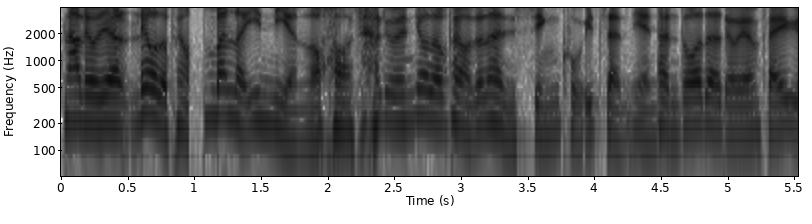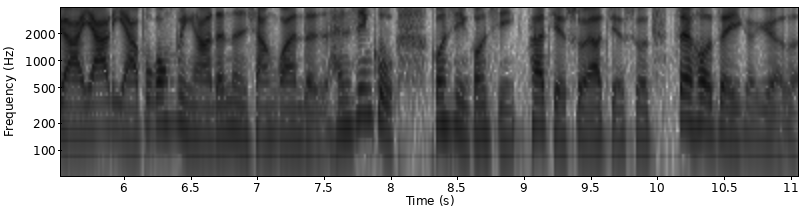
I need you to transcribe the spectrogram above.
那留言六的朋友闷了一年了，这留言六的朋友真的很辛苦，一整年很多的流言蜚语啊、压力啊、不公平啊等等相关的，很辛苦。恭喜你，恭喜你，快要结束了，要结束了，最后这一个月了。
